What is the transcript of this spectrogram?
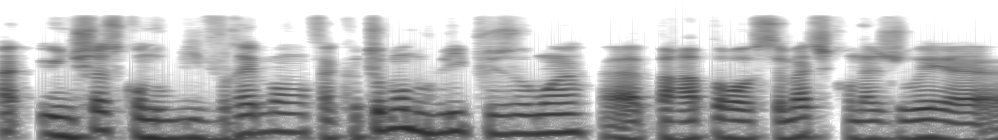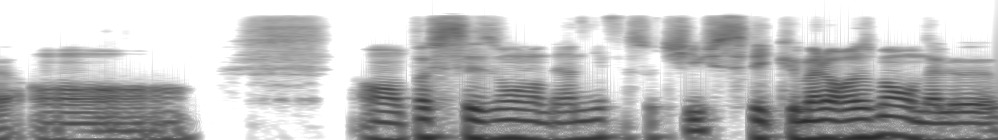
ah, une chose qu'on oublie vraiment, enfin que tout le monde oublie plus ou moins euh, par rapport à ce match qu'on a joué euh, en, en post-saison l'an dernier face aux Chiefs, c'est que malheureusement, on a, le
